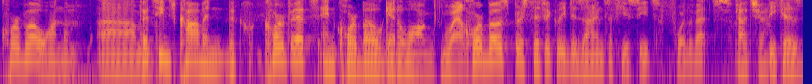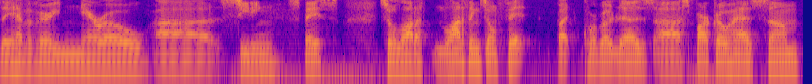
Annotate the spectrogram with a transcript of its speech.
Corbeau on them. Um, That seems common. The Corvettes and Corbeau get along well. Corbeau specifically designs a few seats for the vets. Gotcha. Because they have a very narrow uh, seating space, so a lot of a lot of things don't fit. But Corbeau does. Uh, Sparco has some,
